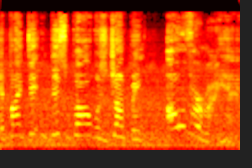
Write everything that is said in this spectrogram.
if I didn't, this ball was jumping over my head.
